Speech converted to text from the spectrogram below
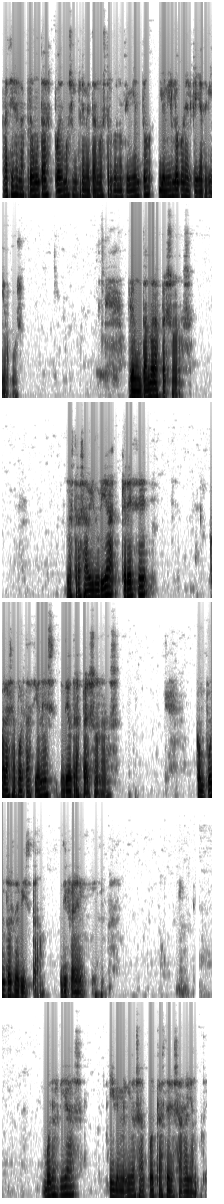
Gracias a las preguntas podemos incrementar nuestro conocimiento y unirlo con el que ya teníamos. Preguntando a las personas. Nuestra sabiduría crece con las aportaciones de otras personas, con puntos de vista diferentes. Buenos días y bienvenidos al podcast de Desarrollante.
